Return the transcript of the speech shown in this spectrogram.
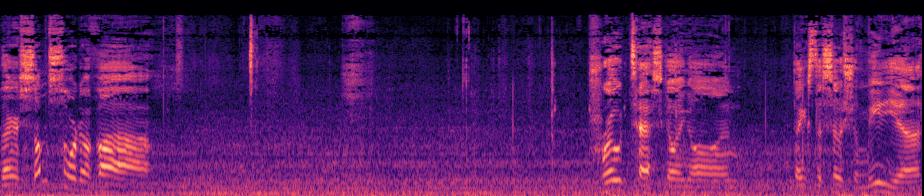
there's some sort of uh, protest going on, thanks to social media,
